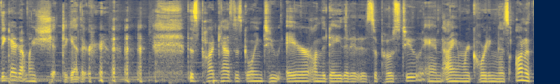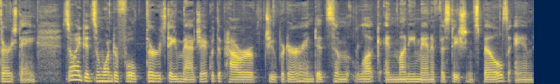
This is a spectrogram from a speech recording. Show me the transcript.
think I got my shit together. this podcast is going to air on the day that it is supposed to, and I am recording this on a Thursday. So I did some wonderful Thursday magic with the power of Jupiter and did some luck and money manifestation spells. And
